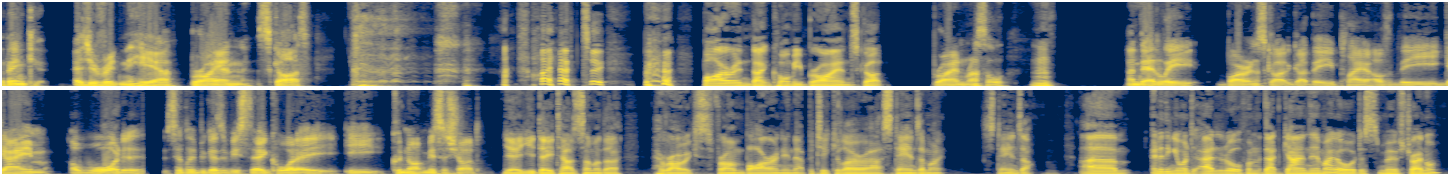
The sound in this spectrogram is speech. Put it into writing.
I think, as you've written here, Brian Scott. I have two. Byron, don't call me Brian Scott. Brian Russell. Mm. Undoubtedly, Byron Scott got the player of the game award simply because of his third quarter. He could not miss a shot. Yeah, you detailed some of the heroics from Byron in that particular uh, stanza, mate. Stanza. Um, anything you want to add at all from that game there, mate, or just move straight on?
